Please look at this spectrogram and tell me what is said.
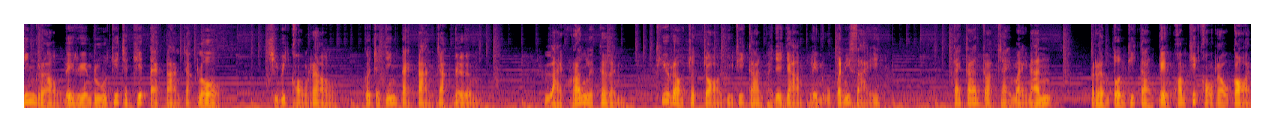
ยิ่งเราได้เรียนรู้ที่จะคิดแตกต่างจากโลก ชีวิตของเราก็จะยิ่งแตกต่างจากเดิม หลายครั้งเหลือเกิน ที่เราจดจ่ออยู่ที่การพยายามเปลี่ยนอุปนิสัย แต่การกลับใจใหม่นั้น เริ่มต้นที่การเปลี่ยนความคิดของเราก่อน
